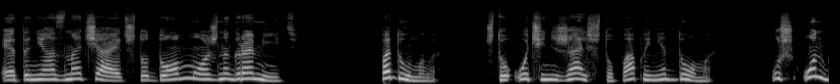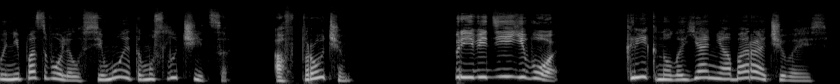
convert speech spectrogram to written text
это не означает, что дом можно громить». Подумала, что очень жаль, что папы нет дома. Уж он бы не позволил всему этому случиться. А впрочем... «Приведи его!» — крикнула я, не оборачиваясь.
